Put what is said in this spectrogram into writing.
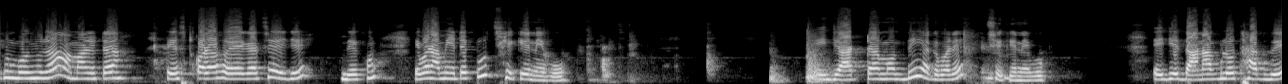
দেখুন বন্ধুরা, আমার এটা পেস্ট করা হয়ে গেছে, এই যে দেখুন। এবার আমি এটা একটু ছেঁকে নেব। এই জারটার মধ্যেই একেবারে ছেঁকে নেব। এই যে দানাগুলো থাকবে,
